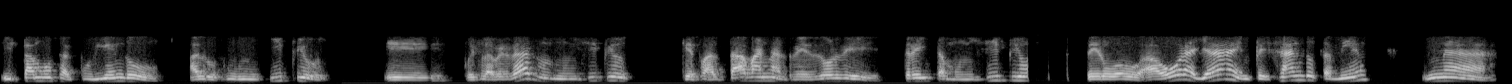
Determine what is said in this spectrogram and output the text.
y estamos acudiendo a los municipios, eh, pues la verdad, los municipios que faltaban alrededor de 30 municipios, pero ahora ya empezando también una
